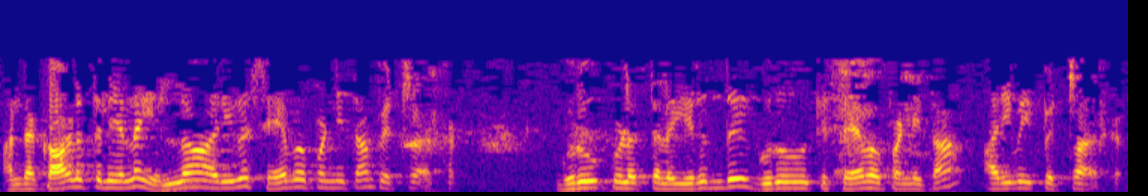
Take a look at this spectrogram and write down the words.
அந்த காலத்துல எல்லாம் எல்லா அறிவும் சேவை பண்ணி தான் பெற்றார்கள் குருகுலத்துல இருந்து குருவுக்கு சேவை பண்ணி தான் அறிவை பெற்றார்கள்.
